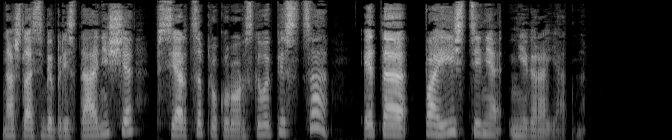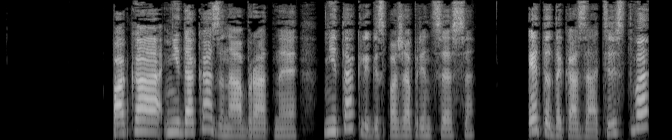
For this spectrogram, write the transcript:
нашла себе пристанище в сердце прокурорского писца. Это поистине невероятно. Пока не доказано обратное, не так ли, госпожа принцесса? Это доказательство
